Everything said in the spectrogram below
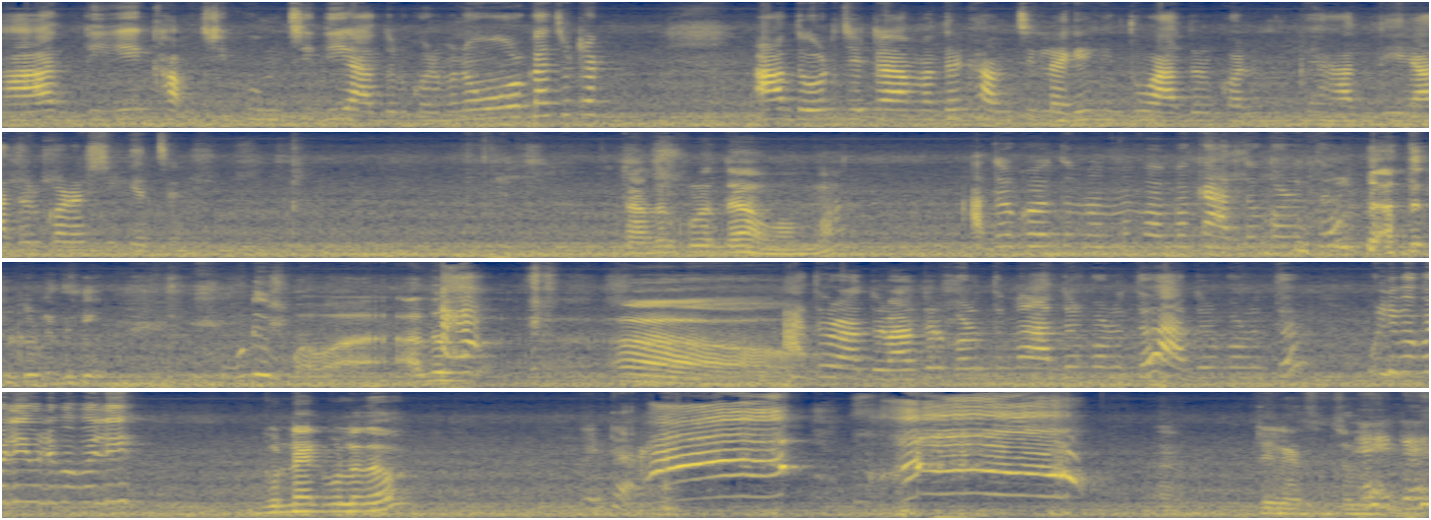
হাত দিয়ে খামচি খুমচি দিয়ে আদর করে। মানে ওর কাছে ওটা আদর যেটা আমাদের খামচি লাগে কিন্তু আদর করে মুখে হাত দিয়ে আদর করা শিখেছে। আদর করে দাও মাম্মা। আদর করো তো মাম্মা বাবাকে আদর করো তো। আদর করে দিই। ওরে বাবা আদর আদর আদর আদর করো তো মা আদর করো তো আদর করো তো। উলি বাবলি উলি বাবলি। গুড নাইট বলে দাও। এটা। ঠিক আছে চলো। এইটাই।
